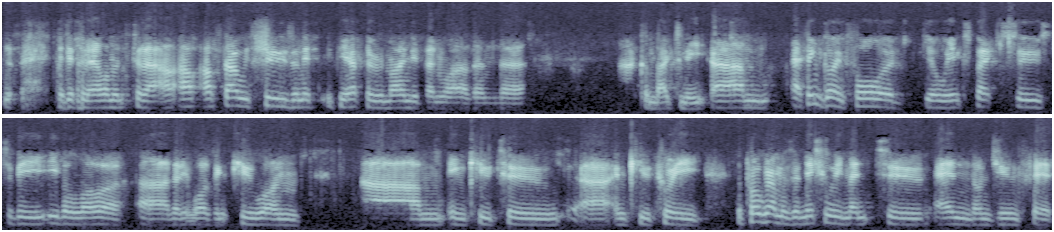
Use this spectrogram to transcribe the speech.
the different elements to that. I'll start with CEWS, and if you have to remind me, Benoit, then uh, come back to me. Um, I think going forward, we expect CEWS to be even lower uh, than it was in Q1, um, in Q2, uh, and Q3. The program was initially meant to end on June 5th.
